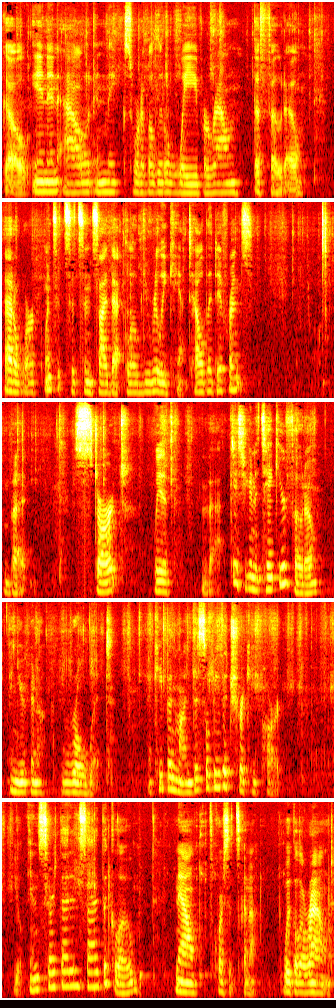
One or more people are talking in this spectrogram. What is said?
go in and out and make sort of a little wave around the photo. That'll work. Once it sits inside that globe, you really can't tell the difference. But start with that. Okay, so you're going to take your photo and you're going to roll it. Now keep in mind, this will be the tricky part. You'll insert that inside the globe. Now, of course, it's going to wiggle around.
